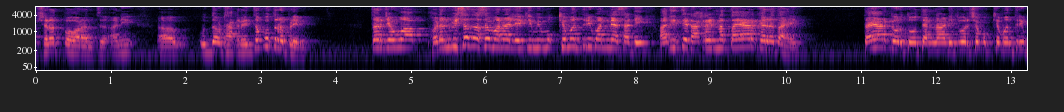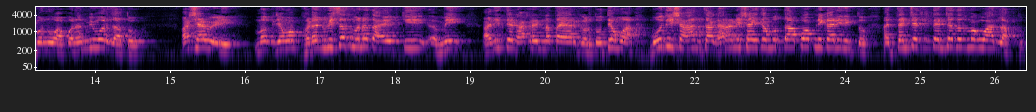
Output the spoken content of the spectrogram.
शरद पवारांचं आणि उद्धव ठाकरेंचं पुत्रप्रेम तर जेव्हा फडणवीसच असं म्हणाले की मी मुख्यमंत्री बनण्यासाठी आदित्य ठाकरेंना तयार करत आहे तयार करतो त्यांना अडीच वर्ष मुख्यमंत्री बनवू आपण आणि मी वर जातो अशा वेळी मग जेव्हा फडणवीसच म्हणत आहेत की मी आदित्य ठाकरेंना तयार करतो. तेव्हा मोदी शहांचा घराणेशाहीचा मुद्दा आपोआप निकाली निघतो आणि त्यांच्यात त्यांच्यातच मग वाद लागतो.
